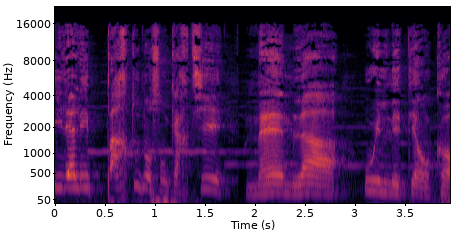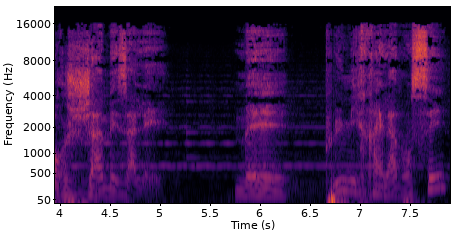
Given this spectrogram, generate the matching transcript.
Il allait partout dans son quartier, même là où il n'était encore jamais allé. Mais plus Michael avançait,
